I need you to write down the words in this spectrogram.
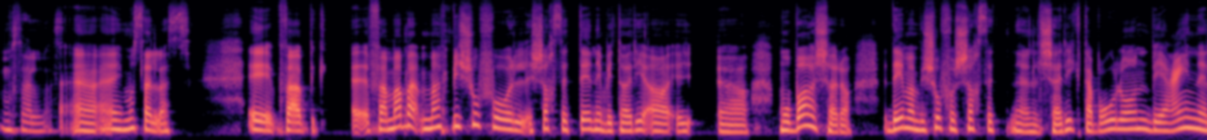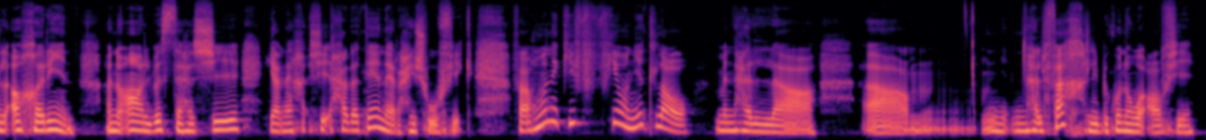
مثلث. أي مثلث. إيه فما ما بيشوفوا الشخص الثاني بطريقة مباشرة. دايما بيشوفوا الشخص الشريك تبعولن بعين الآخرين. أنه آه لبستي هالشي يعني شيء حدا تاني رح يشوفك. فهون كيف فيهم يطلعوا من هال من هالفخ اللي بيكونوا وقعوا فيه؟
